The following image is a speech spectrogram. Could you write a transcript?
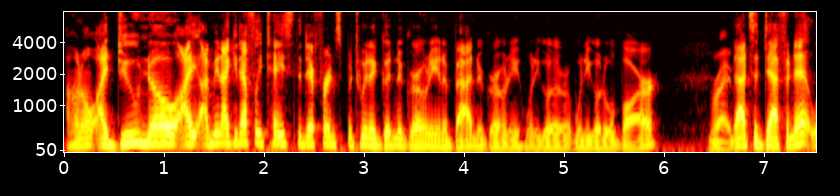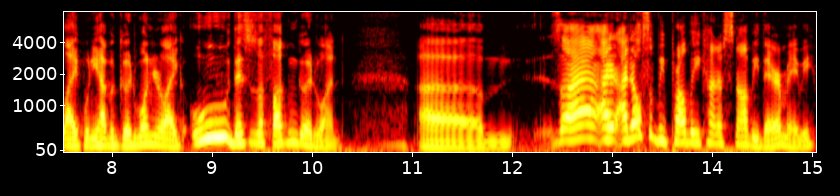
I don't know. I do know I I mean I can definitely taste the difference between a good Negroni and a bad Negroni when you go to, when you go to a bar. Right. That's a definite. Like when you have a good one, you're like, "Ooh, this is a fucking good one." Um, so I, I'd also be probably kind of snobby there, maybe.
